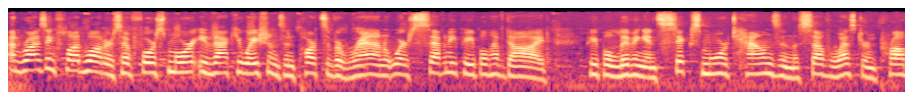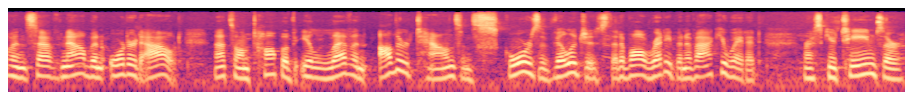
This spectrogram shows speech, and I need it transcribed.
And rising floodwaters have forced more evacuations in parts of Iran where 70 people have died. People living in six more towns in the southwestern province have now been ordered out. That's on top of 11 other towns and scores of villages that have already been evacuated. Rescue teams are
